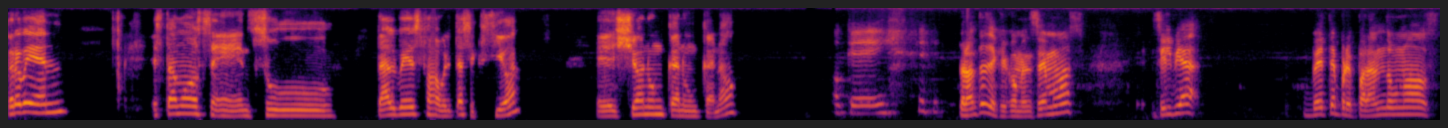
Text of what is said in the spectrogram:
Pero bien, estamos en su tal vez favorita sección. Yo Nunca Nunca, ¿no? Ok. Pero antes de que comencemos, Silvia, vete preparando unos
